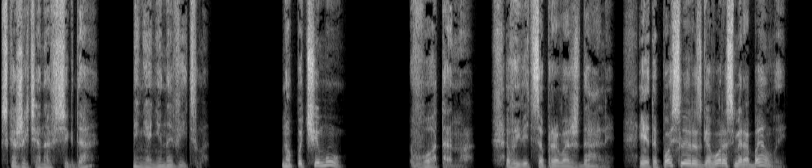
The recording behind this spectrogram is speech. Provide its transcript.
Скажите, она всегда меня ненавидела. Но почему? Вот оно. Вы ведь сопровождали. И это после разговора с Мирабеллой.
